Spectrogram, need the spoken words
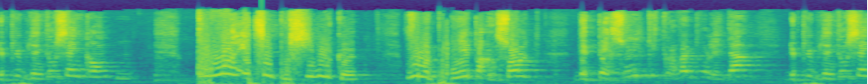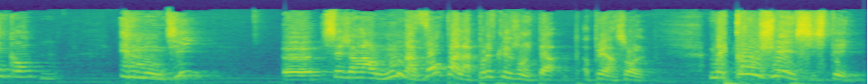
depuis bientôt 5 ans? Comment est-il possible que vous ne preniez pas en solde des personnels qui travaillent pour l'État depuis bientôt 5 ans? Ils m'ont dit, euh, ces gens-là, nous n'avons pas la preuve qu'ils ont été pris en solde. Mais quand j'ai insisté,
